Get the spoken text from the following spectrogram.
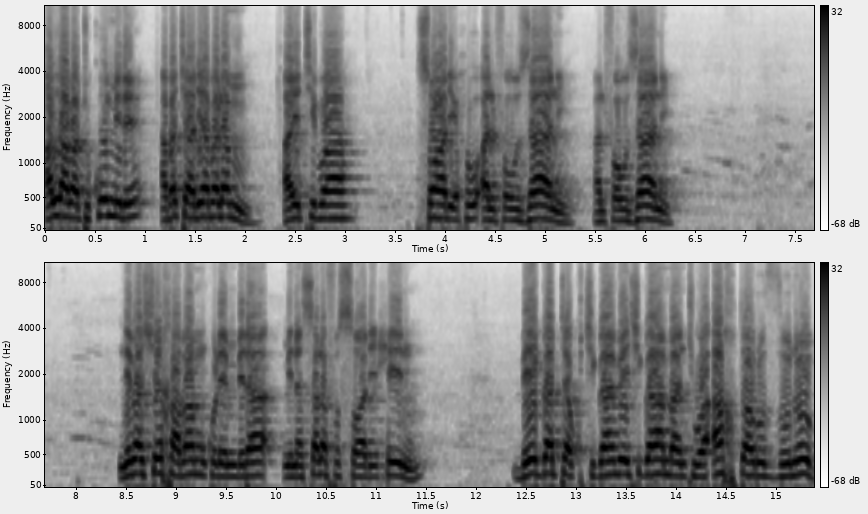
allah abatukuumire abakyali abalamu ayitibwa salihu al fauzani alfauzani ne bashekha abamukulembera minasalafu salihin begatta ku kigambo ekigamba nti wa akhtaru dhunub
